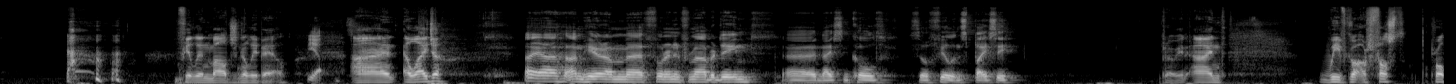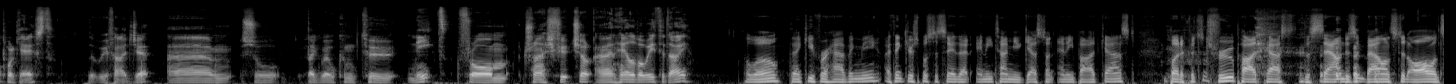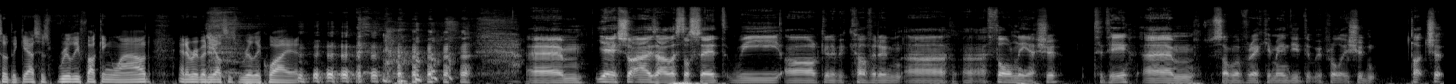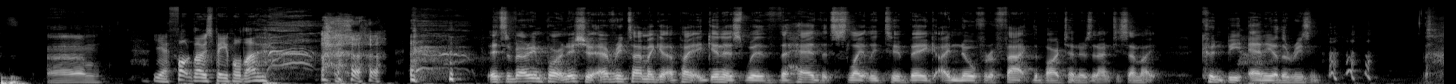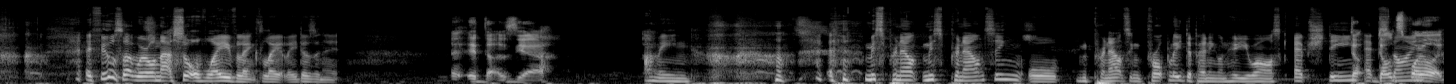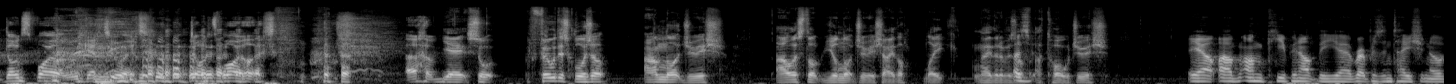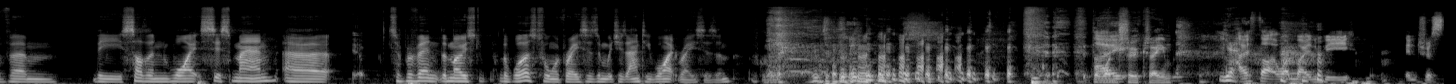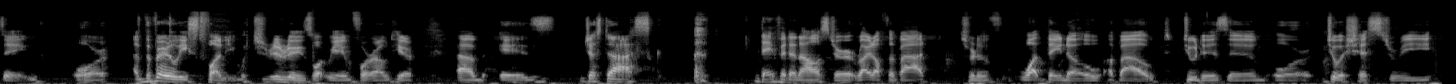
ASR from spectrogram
Feeling marginally better. Yeah. And Elijah. Hi, uh, I'm here. I'm uh, phoning in from Aberdeen. Uh, nice and cold, so feeling spicy. Brilliant. And we've got our first proper guest that we've had yet. Um, so big welcome to Nate from Trash Future and Hell of a Way to Die. Hello, thank you for having me. I think you're supposed to say that anytime you guest on any podcast, but if it's true podcast, the sound isn't balanced at all, and so the guest is really fucking loud and everybody else is really quiet. um, yeah, so as Alistair said, we are going to be covering a, a thorny issue today. Um, some have recommended that we probably shouldn't touch it. Um, yeah, fuck those people though. It's a very important issue. Every time I get a pint of Guinness with the head that's slightly too big, I know for a fact the bartender's an anti Semite. Couldn't be any other reason. it feels like we're on that sort of wavelength lately, doesn't it? It does, yeah. I mean, mispronoun- mispronouncing or pronouncing properly, depending on who you ask. Epstein. Don't, Epstein? don't spoil it. Don't spoil it. We'll get to it. don't spoil it. Um, yeah, so full disclosure, I'm not Jewish. Alistair, you're not Jewish either. Like, neither of us As, are at all Jewish. Yeah, I'm, I'm keeping up the uh, representation of um, the southern white cis man uh, yep. to prevent the most, the worst form of racism, which is anti-white racism, of course. the one true crime. Yeah, I thought one might be interesting, or at the very least funny, which really is what we aim for around here. Um, is just ask David and Alistair right off the bat sort of what they know about Judaism or Jewish history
